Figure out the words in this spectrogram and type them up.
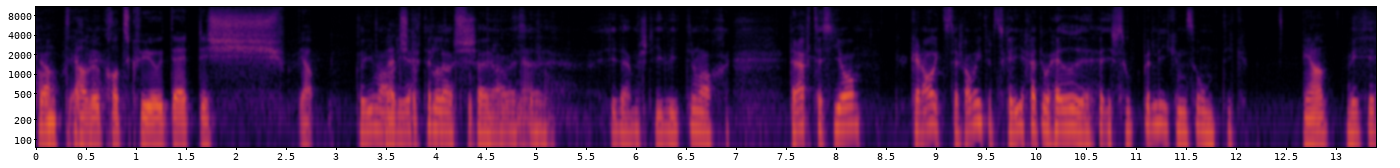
Und ja, ich habe wirklich auch das Gefühl, dort ist, ja... Gleich mal Lichter löschen, ja, wenn sie in diesem Stil weitermachen. Der FC Sion, genau, jetzt ist auch wieder das gleiche Duell in der Super League am Sonntag. Ja. Wieder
